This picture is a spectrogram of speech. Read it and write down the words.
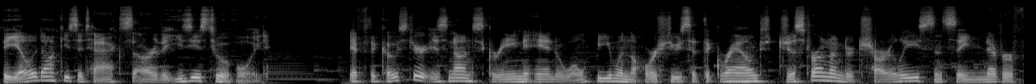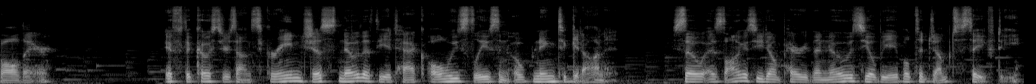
The Yellow Donkey's attacks are the easiest to avoid. If the coaster isn't on screen and won't be when the horseshoes hit the ground, just run under Charlie since they never fall there. If the coaster's on screen, just know that the attack always leaves an opening to get on it. So as long as you don't parry the nose, you'll be able to jump to safety.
